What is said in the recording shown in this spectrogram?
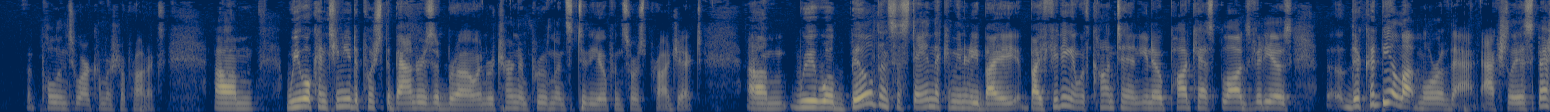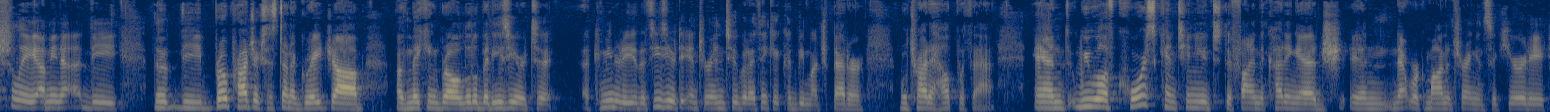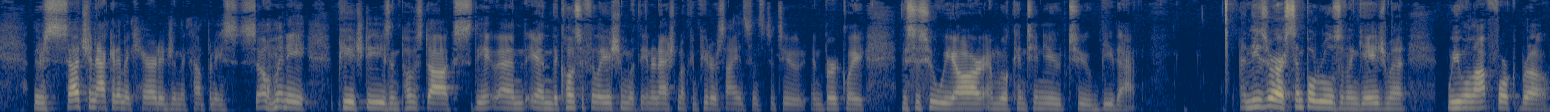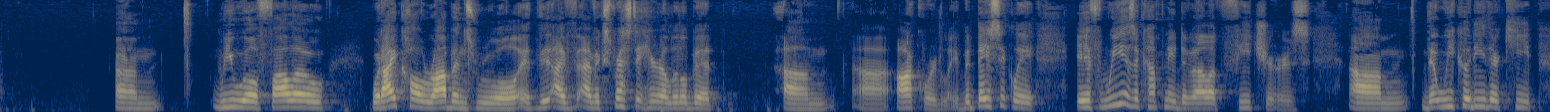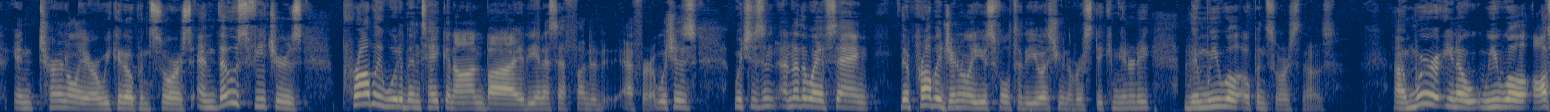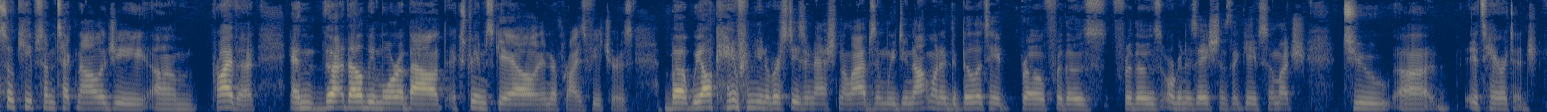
pull into our commercial products. Um, we will continue to push the boundaries of Bro and return improvements to the open source project. Um, we will build and sustain the community by, by feeding it with content, you know, podcasts, blogs, videos. There could be a lot more of that, actually, especially, I mean, uh, the, the, the Bro Projects has done a great job of making Bro a little bit easier to, a community that's easier to enter into, but I think it could be much better. We'll try to help with that. And we will, of course, continue to define the cutting edge in network monitoring and security. There's such an academic heritage in the company, so many PhDs and postdocs, the, and, and the close affiliation with the International Computer Science Institute in Berkeley. This is who we are, and we'll continue to be that. And these are our simple rules of engagement. We will not fork bro. Um, we will follow what I call Robin's rule. I've, I've expressed it here a little bit um, uh, awkwardly. But basically, if we as a company develop features um, that we could either keep internally or we could open source, and those features probably would have been taken on by the NSF-funded effort, which is, which is an, another way of saying they're probably generally useful to the US university community, then we will open source those. Um, we're, you know, we will also keep some technology um, private, and th that'll be more about extreme scale enterprise features. But we all came from universities or national labs, and we do not want to debilitate Bro for those, for those organizations that gave so much to uh, its heritage.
